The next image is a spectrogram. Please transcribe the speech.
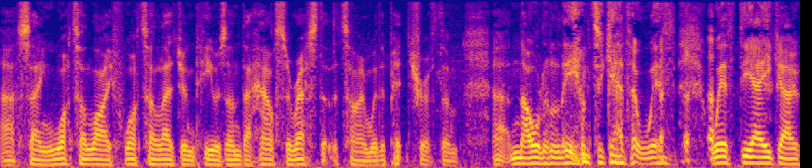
uh, saying, What a life, what a legend. He was under house arrest at the time with a picture of them, uh, Noel and Liam together with, with Diego,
